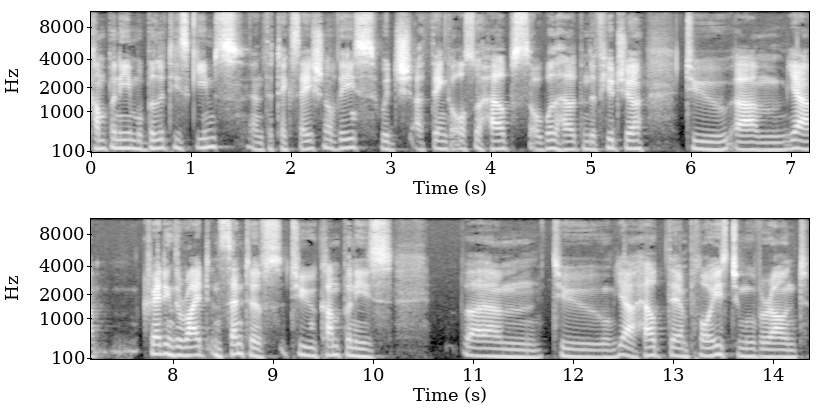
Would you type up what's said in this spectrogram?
company mobility schemes and the taxation of these, which I think also helps or will help in the future to, um, yeah, creating the right incentives to companies um, to yeah help their employees to move around.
